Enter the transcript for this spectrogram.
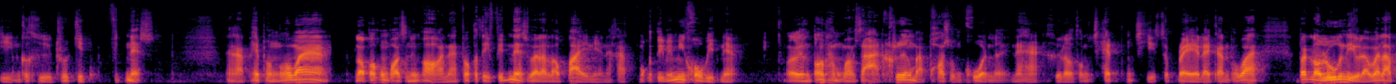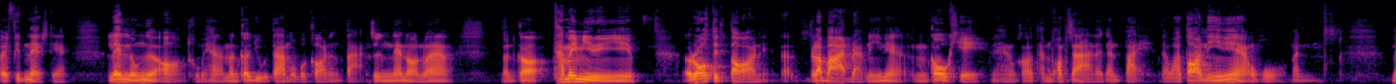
-19 ก็คือธุรกิจฟิตเนสนะครับเหตุผลก็เพราะว่า เราก็คงพอจะนึกออกนะปกติฟิตเนสเวลาเราไปเนี่ยนะครับปกติไม่มีโควิดเนี่ยเรายังต้องทำความสะอาดเครื่องแบบพอสมควรเลยนะฮะคือเราต้องเช็ดต้องฉีดสเปรย์อะไรกันเพราะว่าเรารู้กันอยู่แล้วเวลาไปฟิตเนสเนี่ยเล่นแล้วเหงื่อออกถูกไหมฮะมันก็อยู่ตามอุปกรณ์ต่างๆ ซึ่งแน่นอนว่ามันก็ถ้าไม่มีโรคติดต่อเนี่ยระบาดแบบนี้เนี่ยมันก็โอเคนะฮะก็ทำความสะอาดแล้วกันไป แต่ว่าตอนนี้เนี่ยโอ้โหมันแหม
